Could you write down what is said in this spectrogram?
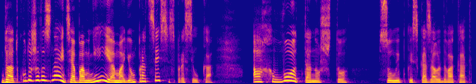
Да откуда же вы знаете обо мне и о моем процессе? Спросил Ка. Ах, вот оно что! С улыбкой сказал адвокат.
